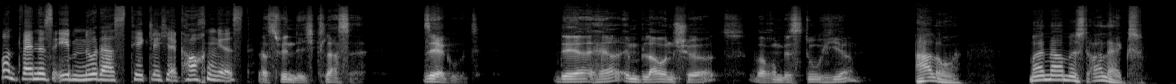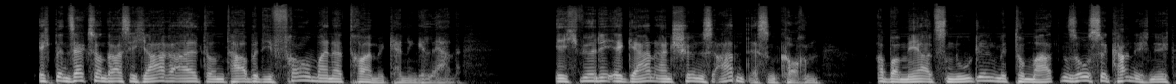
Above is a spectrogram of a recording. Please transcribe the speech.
Und wenn es eben nur das tägliche Kochen ist. Das finde ich klasse. Sehr gut. Der Herr im blauen Shirt, warum bist du hier? Hallo, mein Name ist Alex. Ich bin 36 Jahre alt und habe die Frau meiner Träume kennengelernt. Ich würde ihr gern ein schönes Abendessen kochen, aber mehr als Nudeln mit Tomatensauce kann ich nicht.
